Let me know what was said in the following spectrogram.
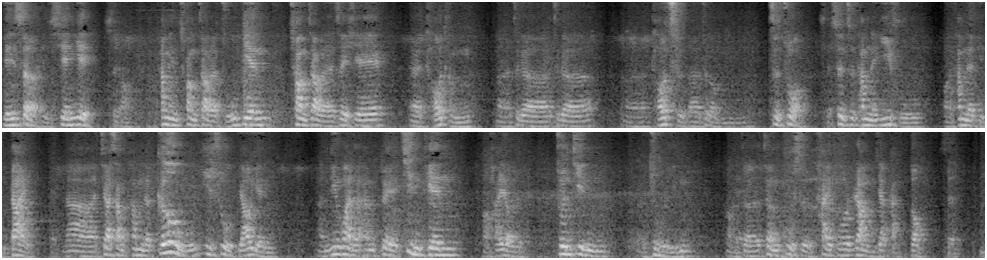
颜色很鲜艳，是哦，他们创造了竹编，创造了这些呃陶藤，呃这个这个呃陶瓷的这种制作，甚至他们的衣服，哦他们的领带，那加上他们的歌舞艺术表演，呃另外呢他们对敬天啊还有尊敬祖灵啊。的这种故事太多，让人家感动。是，嗯，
